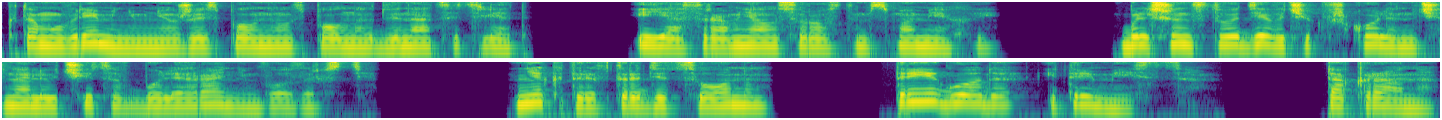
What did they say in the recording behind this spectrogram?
К тому времени мне уже исполнилось полных 12 лет, и я сравнялась ростом с Мамехой. Большинство девочек в школе начинали учиться в более раннем возрасте. Некоторые в традиционном – три года и три месяца. Так рано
